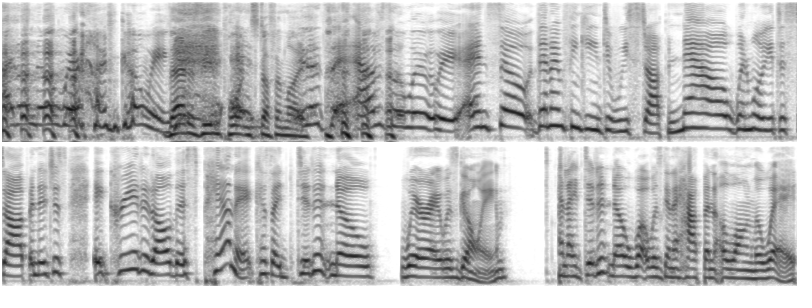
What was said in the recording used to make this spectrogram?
I don't know where I'm going. That is the important and stuff in life. That's absolutely. and so then I'm thinking, do we stop now? When will we get to stop? And it just, it created all this panic because I didn't know where I was going and I didn't know what was going to happen along the way.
